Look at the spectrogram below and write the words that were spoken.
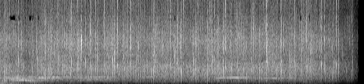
City Hall.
